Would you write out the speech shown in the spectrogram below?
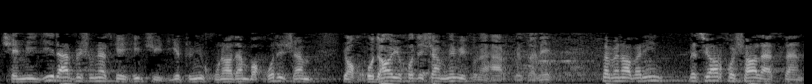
چه میگی حرفشون است که هیچی. دیگه تو این خونه آدم با خودشم یا خدای خودشم نمی‌تونه حرف بزنه. و بنابراین بسیار خوشحال هستند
